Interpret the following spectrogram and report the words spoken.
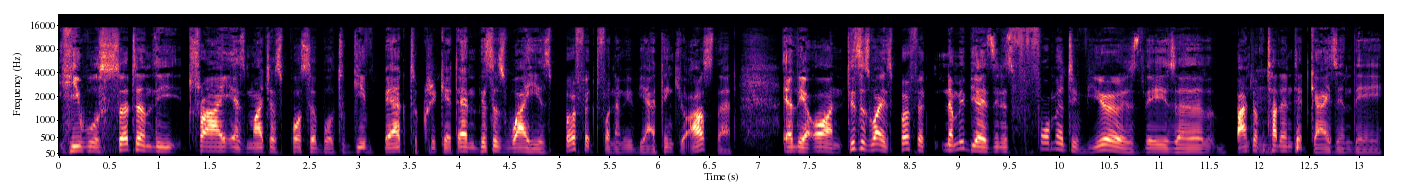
he will certainly try as much as possible to give back to cricket. And this is why he is perfect for Namibia. I think you asked that earlier on. This is why he's perfect. Namibia is in its formative years. There's a bunch of mm. talented guys in there,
